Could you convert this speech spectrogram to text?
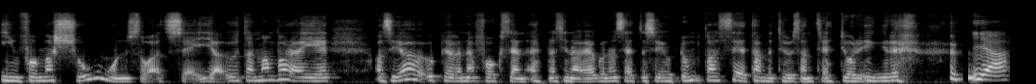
information så att säga utan man bara är Alltså jag upplever när folk sen öppnar sina ögon och sätter sig upp, de tar sig ta med tusan 30 år yngre. Ja,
